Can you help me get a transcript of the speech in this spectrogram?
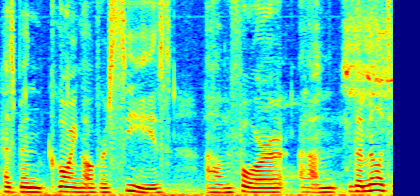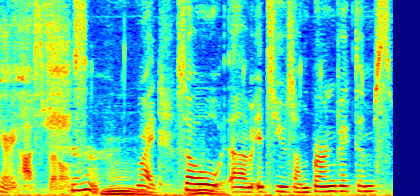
has been going overseas um, for um, the military hospitals. Sure. Right. So um, it's used on burn victims.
